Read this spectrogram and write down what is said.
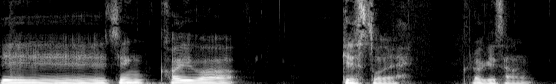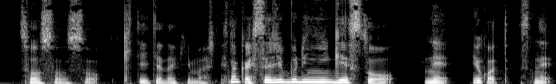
えー、前回はゲストで、クラゲさん。そうそうそう、来ていただきまして。なんか久しぶりにゲスト、ね、よかったですね。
